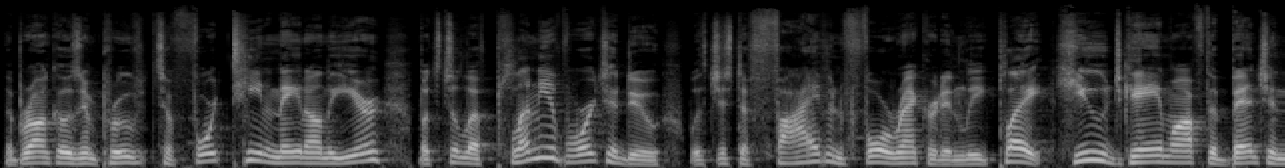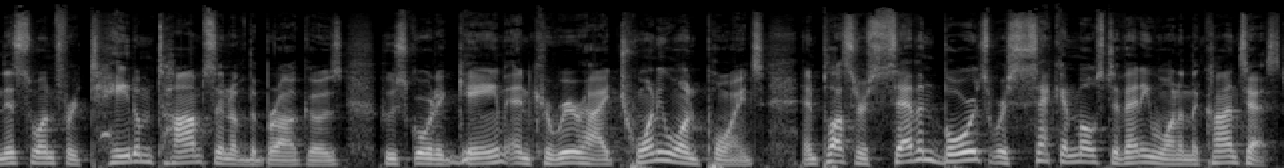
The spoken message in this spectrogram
the Broncos improved to 14 and 8 on the year, but still have plenty of work to do with just a 5 and 4 record in league play. Huge game off the bench in this one for Tatum Thompson of the Broncos, who scored a game and career high 21 points, and plus her 7 boards were second most of anyone in the contest.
